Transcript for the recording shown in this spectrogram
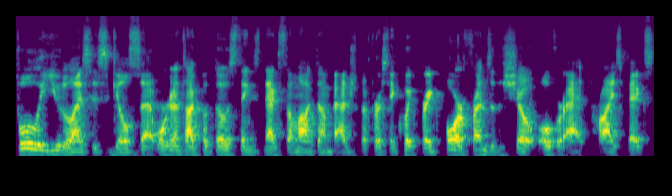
fully utilize his skill set. We're going to talk about those things next on Locked On Badgers. But first, a quick break for friends of the show over at PrizePicks.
